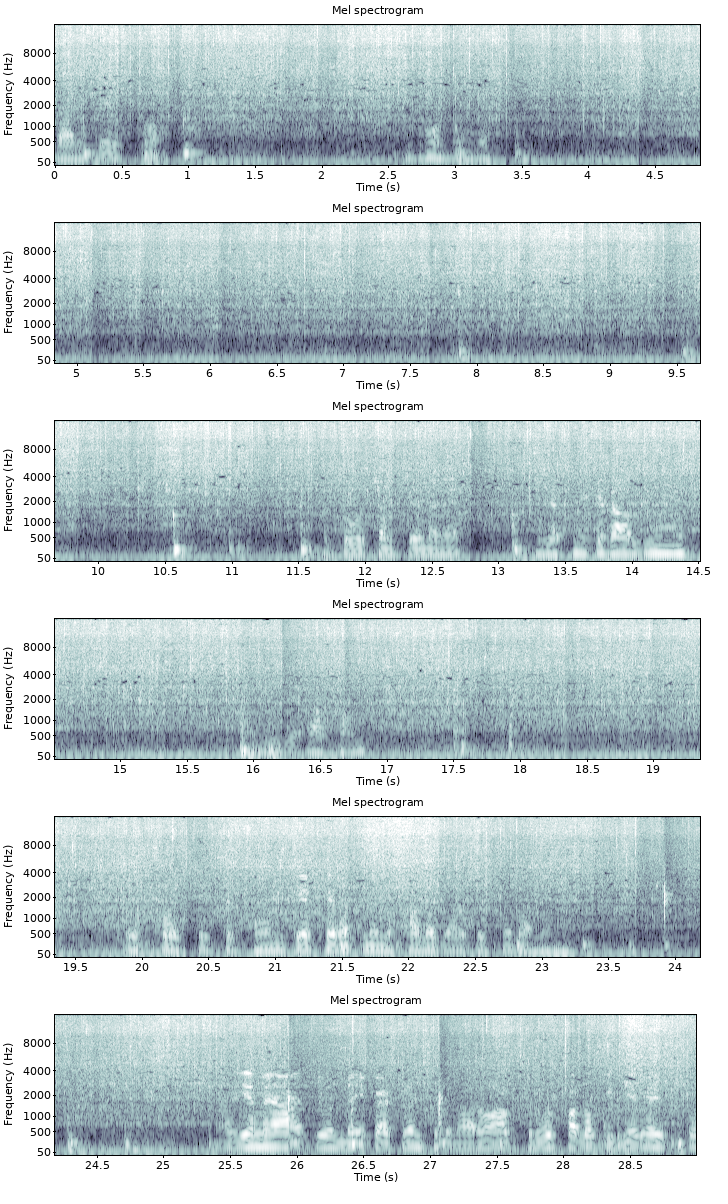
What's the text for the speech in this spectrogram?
ڈال کے اس کو بھون دیں گے دو چمچے میں نے یخنی کے ڈال دی ہیں یہ اب ہم اس کو اچھے سے بھون کے پھر اپنے مسالے ڈال کے اس میں ڈالیں گے۔ یہ میں آج جو نئی پیٹرن سے بنا رہا ہوں، آپ ضرور فالو کیجیے گا اس کو۔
